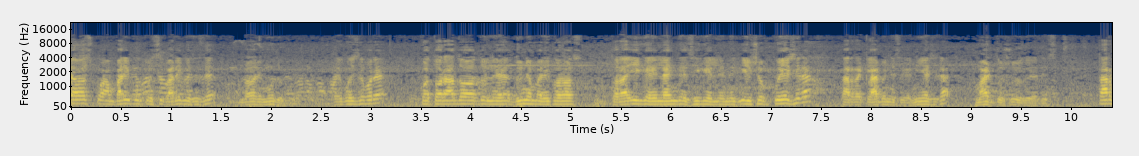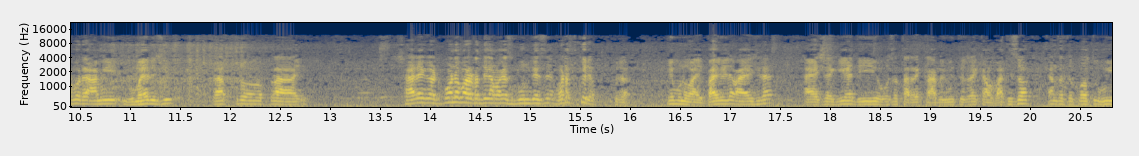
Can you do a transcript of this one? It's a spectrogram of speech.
করস? আমি, বাড়ি করছি বাড়ি করছে যে বাড়ি মধু তাই কইছে পরে তোরা দেওয়া তুলে দুই নম্বরই করস। তোরা এই গাড়ি লাইন দিয়ে সেই গাড়ি লাইন এইসব কয়ে আসিরা? তারা ক্লাবে নিয়ে নিয়ে আসিরা মারতে শুরু করে দিয়েছে তারপরে আমি ঘুমাই রয়েছি রাত্র প্রায় সাড়ে এগারো পনেরো বারোটার দিকে আমার কাছে ফোন গেছে, হঠাৎ করে এমন ভাই বাইরে আইসিরা আইসা গিয়া দিয়ে অবস্থা, তারা ক্লাবের ভিতরে কেমন বাতিস। কেন তো তুমি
